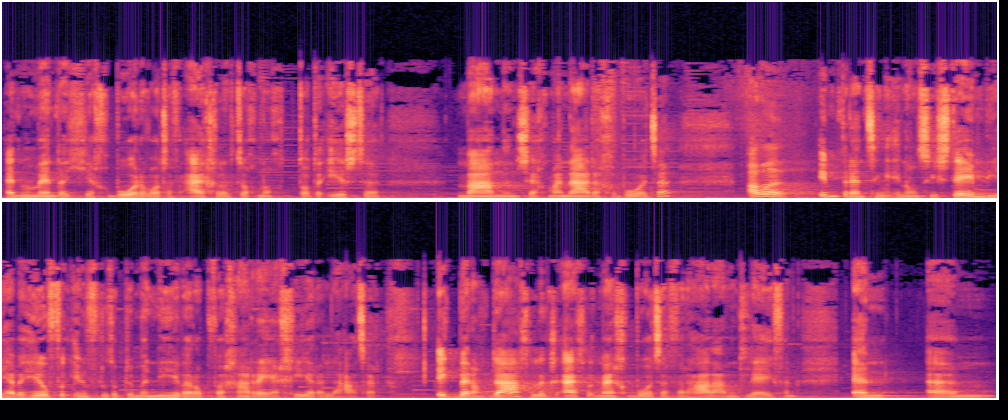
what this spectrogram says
het moment dat je geboren wordt, of eigenlijk toch nog tot de eerste maanden zeg maar, na de geboorte. Alle imprintingen in ons systeem die hebben heel veel invloed op de manier waarop we gaan reageren later. Ik ben nog dagelijks eigenlijk mijn geboorteverhaal aan het leven. En um,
